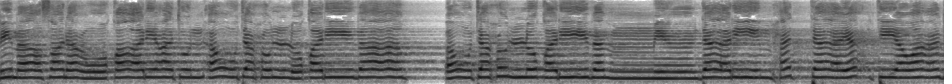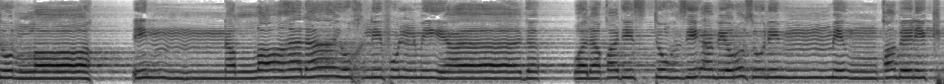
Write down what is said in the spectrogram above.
بما صنعوا قارعة أو تحل قريباً أو تحل قريبا من دارهم حتى يأتي وعد الله. إن الله لا يخلف الميعاد. ولقد استهزئ برسل من قبلك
